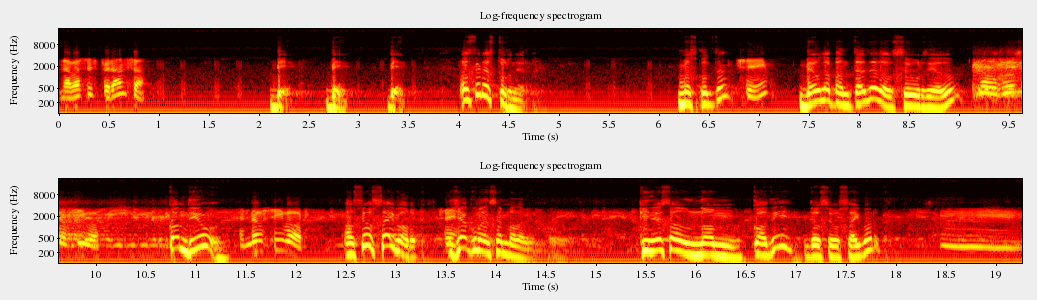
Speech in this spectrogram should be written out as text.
la base Esperança. Bé, bé, bé. Alferes Torner. M'escolta? Sí. Veu la pantalla del seu ordinador? No, el meu cyborg. Com diu? El meu cyborg. El seu cyborg. Sí. Ja comencem malament. Quin és el nom codi del seu cyborg? Mm,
